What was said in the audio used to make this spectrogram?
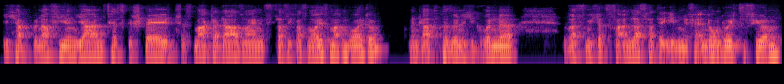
Ich habe nach vielen Jahren festgestellt, des Maklerdaseins, dass ich was Neues machen wollte. Dann gab es persönliche Gründe, was mich dazu veranlasst hatte, eben eine Veränderung durchzuführen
